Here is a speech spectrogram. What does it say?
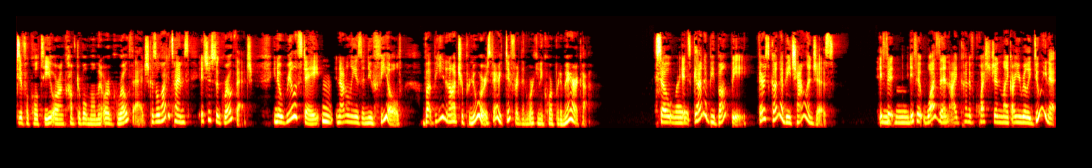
difficulty or uncomfortable moment or a growth edge. Cause a lot of times it's just a growth edge. You know, real estate mm. not only is a new field, but being an entrepreneur is very different than working in corporate America. So right. it's going to be bumpy. There's going to be challenges. If mm-hmm. it, if it wasn't, I'd kind of question, like, are you really doing it?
